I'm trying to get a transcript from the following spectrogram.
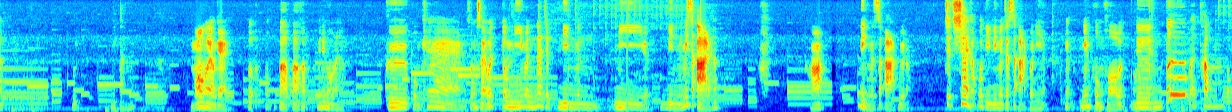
ครับมีตังค์มองอะไรของแก เออเปล่าเปล่าครับ ไม่ได้มองอะไรครับ คือผมแค่สงสัยว่าตรงนี้มันน่าจะดินมันมีแบบดินมันไม่สะอาดนะครับ ฮะ ดินมันสะอาดด้วยเหรอ จะใช่ครับปกติดินมันจะสะอาดกว่านี้ครับ งั้นผมขอแบบเดินปุ๊บมาทำปุ๊บ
